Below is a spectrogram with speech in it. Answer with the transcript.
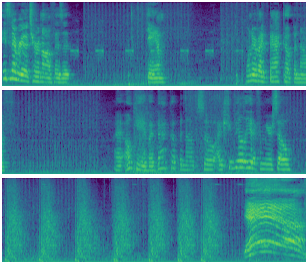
It's never gonna turn off, is it? Damn. Wonder if I back up enough. I, okay, if I back up enough, so I should be able to hit it from here, so... Yeah!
